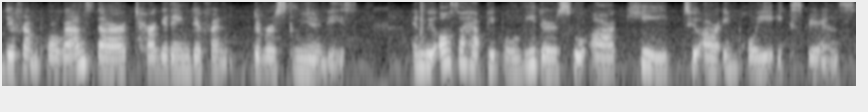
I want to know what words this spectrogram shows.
different programs that are targeting different diverse communities. And we also have people leaders who are key to our employee experience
